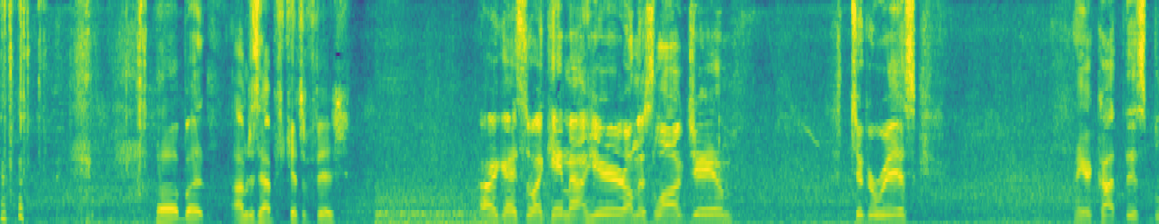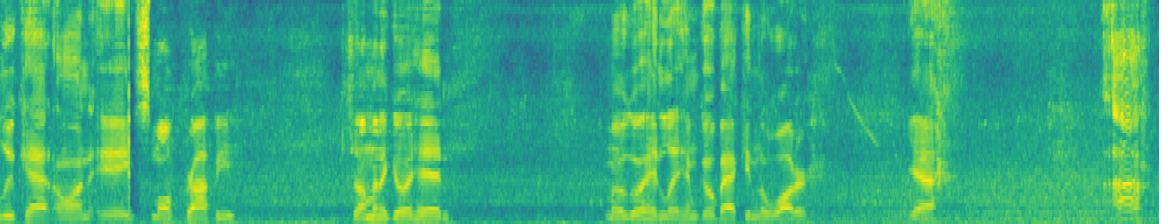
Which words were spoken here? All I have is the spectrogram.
uh, but I'm just happy to catch a fish. All right, guys, so I came out here on this log jam, took a risk. I think I caught this blue cat on a small crappie. So I'm gonna go ahead, I'm gonna go ahead and let him go back in the water. Yeah. Ah.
